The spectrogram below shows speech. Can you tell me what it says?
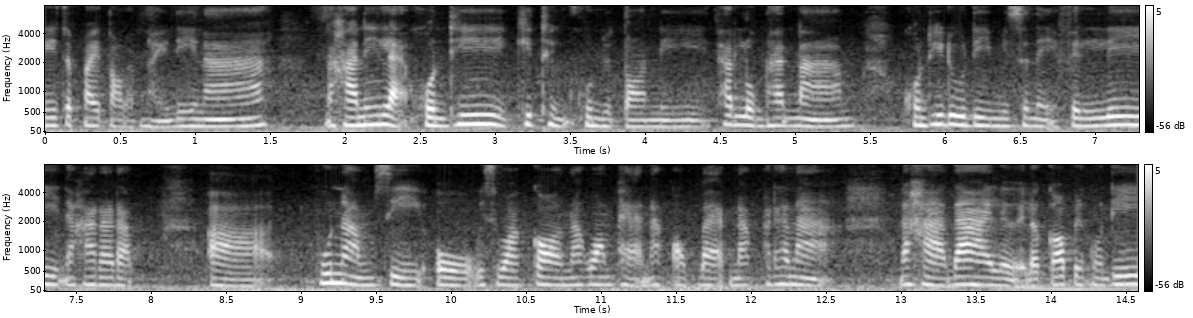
ดีจะไปต่อแบบไหนดีนะนะคะ นี่แหละคนที่คิดถึงคุณอยู่ตอนนี้ธาตุลมธาตุน้ำคนที่ดูดีมีเสน่ห์เฟรนลี่นะคะ ระดับผู้นำ CEO วิศวกร นักวางแผนนักออกแบบนักพัฒนานะคะ ได้เลย แล้วก็เป็นคนที่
